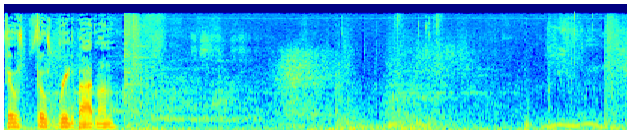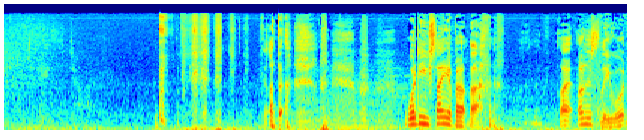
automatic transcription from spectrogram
Feels feels really bad, man. What do you say about that? like honestly, what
